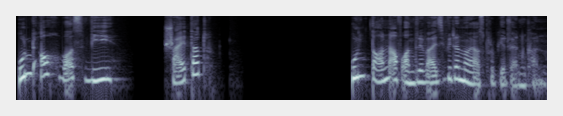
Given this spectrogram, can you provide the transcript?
Und auch was wie scheitert und dann auf andere Weise wieder neu ausprobiert werden kann.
